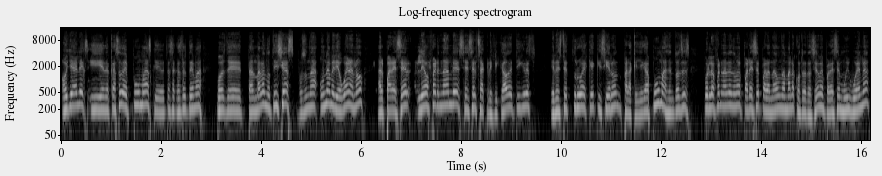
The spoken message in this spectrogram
Oye, Alex, y en el caso de Pumas, que ahorita sacaste el tema, pues de tan malas noticias, pues una, una medio buena, ¿no? Al parecer, Leo Fernández es el sacrificado de Tigres en este trueque que hicieron para que llegue a Pumas. Entonces, pues Leo Fernández no me parece para nada una mala contratación, me parece muy buena.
